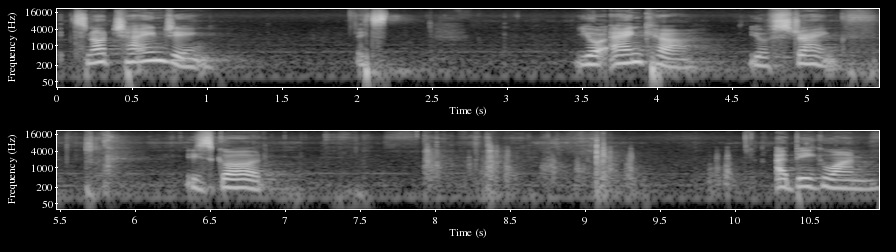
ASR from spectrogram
It's not changing. It's your anchor, your strength is God. A big one.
